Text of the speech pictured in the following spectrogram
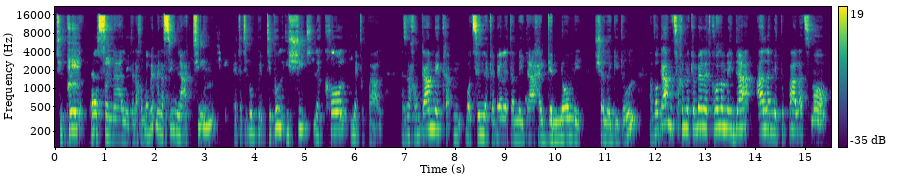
טיפול פרסונלי, אנחנו באמת מנסים להתאים את הטיפול טיפול אישית לכל מטופל. אז אנחנו גם רוצים לקבל את המידע הגנומי של הגידול, אבל גם צריכים לקבל את כל המידע על המטופל עצמו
